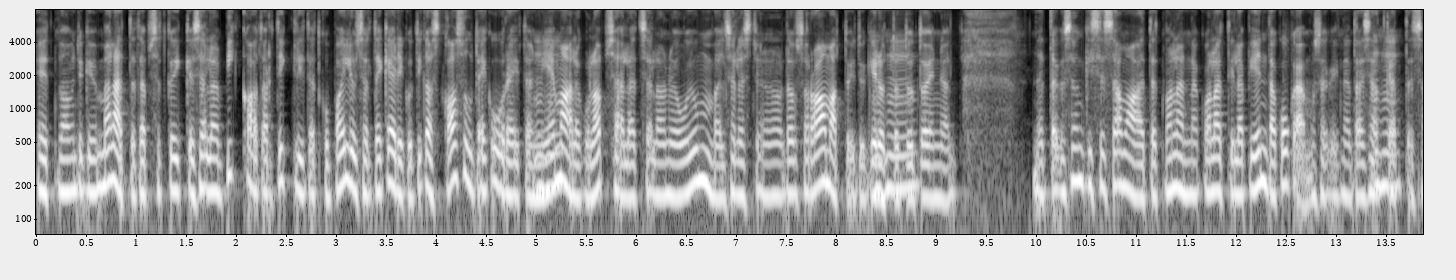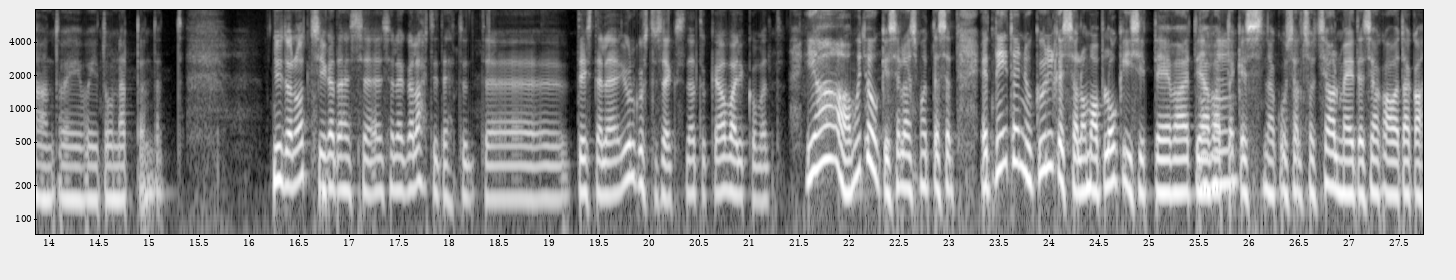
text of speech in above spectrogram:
et ma muidugi ei mäleta täpselt kõike, seal on pikad artiklid, et kui palju seal tegelikult igast kasutegureid on mm -hmm. nii mhm. emale kui lapsele, et seal on ju jummel, sellest on lausa raamatuid ju kirjutatud, mhm. on ju, et et aga see ongi seesama, et, et ma olen nagu alati läbi enda kogemuse kõik need asjad mm -hmm. kätte saanud või, või tunnetanud, et nüüd on ots igatahes sellega lahti tehtud äh, teistele julgustuseks natuke avalikumalt. jaa, muidugi selles mõttes, et, et neid on ju küll, kes seal oma blogisid teevad ja mm -hmm. vaata, kes nagu seal sotsiaalmeedias jagavad, aga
